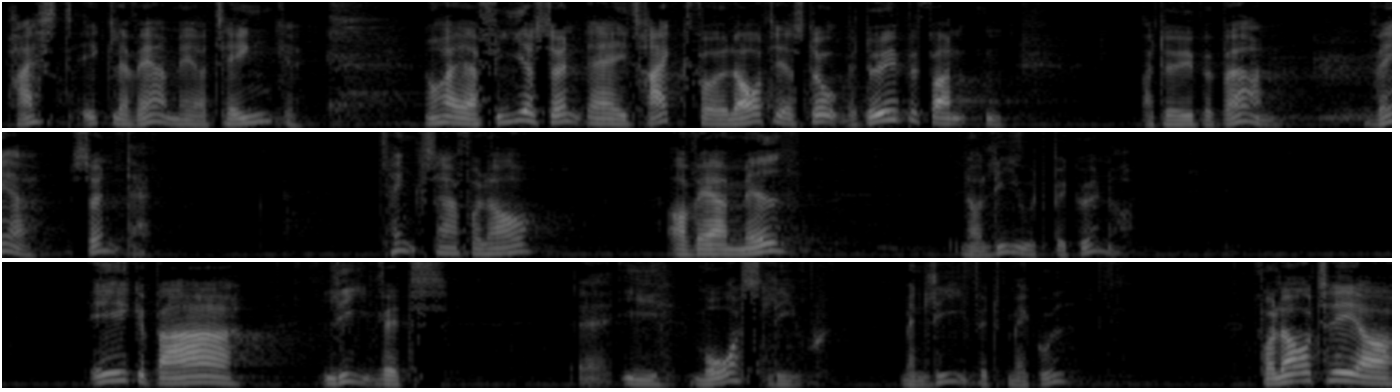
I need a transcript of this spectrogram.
præst ikke lade være med at tænke. Nu har jeg fire søndage i træk fået lov til at stå ved døbefonden og døbe børn hver søndag. Tænk sig at få lov at være med, når livet begynder. Ikke bare livet øh, i mors liv, men livet med Gud. Få lov til at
